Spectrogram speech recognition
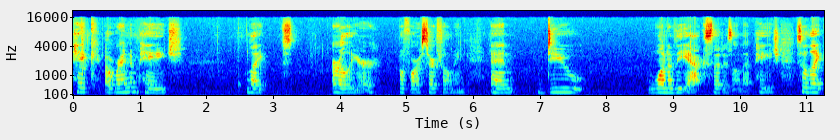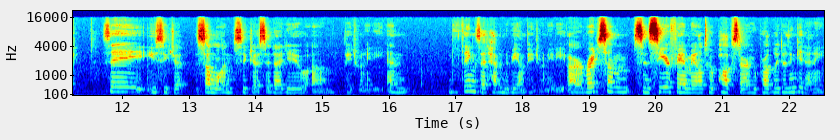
pick a random page, like earlier before I start filming, and do one of the acts that is on that page. So like, say you suggest someone suggested I do um, page 180, and the things that happen to be on page 180 are write some sincere fan mail to a pop star who probably doesn't get any.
